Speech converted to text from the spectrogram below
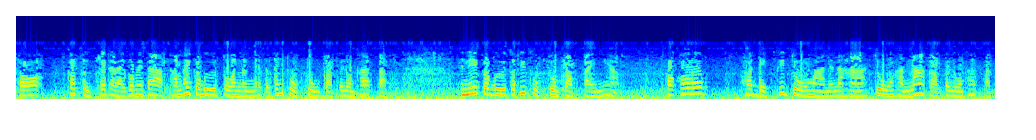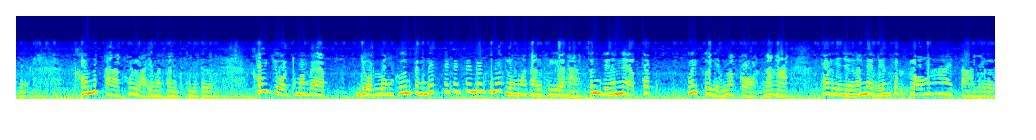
เพราะเขาถือเคล็ดอะไรก็ไม่ทราบทำให้กระบือตัวหนึ่งเนี่ยจะต้องถูกจูงกลับไปลงฆ่าสัตว์ทีนี้กระบือตัวที่ถูกจูงกลับไปเนี่ยพอเขาพอเด็กที่จูงมาเนี่ยนะคะจูงหันหน้ากลับไปลงฆ่าสัตว์เนี่ยเขาน้ำตาเขาไหลมาทันทีเลยเขาหยดมาแบบ หยดลงพื้นเป็นเม็ดเม็ดเม็ดเม็ดเม็ดลงมาทันทีเลยค่ะ ซึ่งดิฉันเนี่ยก็ไม่เคยเห็นมาก่อนนะคะพอเห็นอย่างนั้นเนี่ยดิฉันก็ร้องไห้ตามเลย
